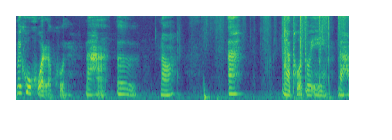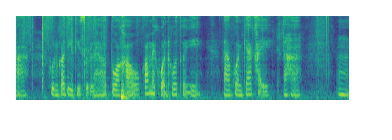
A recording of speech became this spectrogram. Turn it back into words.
ไม่คู่ควรกับคุณนะคะเออเนาะอะอย่าโทษตัวเองนะคะ คุณก็ดีที่สุดแล้ว ตัวเขาก็ไม่ควรโทษตัวเองนะควรแก้ไขนะคะ อืม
